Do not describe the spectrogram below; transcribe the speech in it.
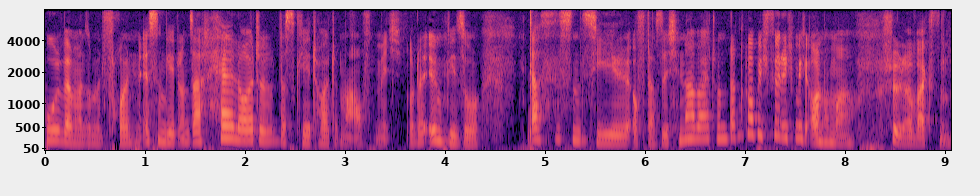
cool, wenn man so mit Freunden essen geht und sagt, hey Leute, das geht heute mal auf mich. Oder irgendwie so. Das ist ein Ziel, auf das ich hinarbeite und dann, glaube ich, fühle ich mich auch nochmal schön erwachsen.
